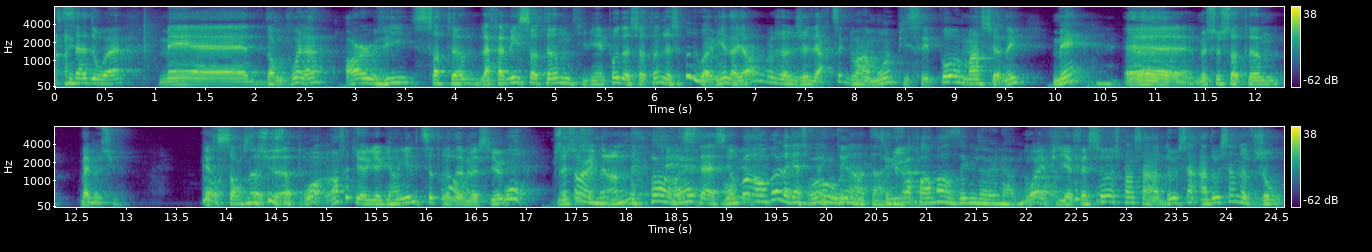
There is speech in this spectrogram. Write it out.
Est-ce que- Ça doit. Mais euh, donc voilà, Harvey Sutton, la famille Sutton qui vient pas de Sutton, je sais pas d'où elle vient d'ailleurs, j'ai l'article devant moi puis c'est pas mentionné, mais euh, Monsieur Sutton, ben Monsieur, Gaston Oh, Monsieur Sutton, Sutton. Ouais, en fait il a, il a gagné le titre de Monsieur. Oh, c'est un Sutton. homme. Félicitations. On va, on va le respecter Oh, oui. en tant C'est que une performance digne d'un homme. Ouais, puis il a fait ça, je pense en 200, en 209 jours.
